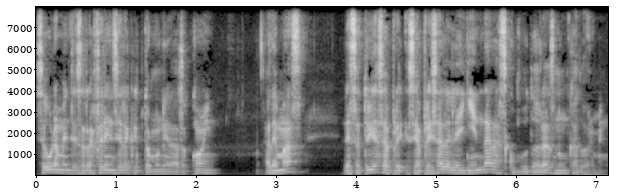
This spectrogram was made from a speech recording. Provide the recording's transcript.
Seguramente es referencia a la criptomoneda Dogecoin. Además, la estatuilla se, se aprecia la leyenda las computadoras nunca duermen.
